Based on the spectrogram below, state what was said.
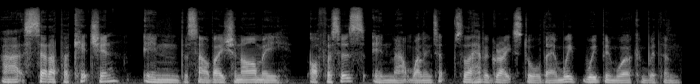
Uh, set up a kitchen in the Salvation Army offices in Mount Wellington. So they have a great store there, and we've, we've been working with them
